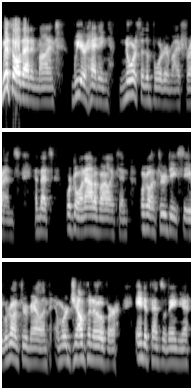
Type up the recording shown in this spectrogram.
with all that in mind, we are heading north of the border, my friends, and that's we're going out of Arlington, we're going through D.C., we're going through Maryland, and we're jumping over into Pennsylvania.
